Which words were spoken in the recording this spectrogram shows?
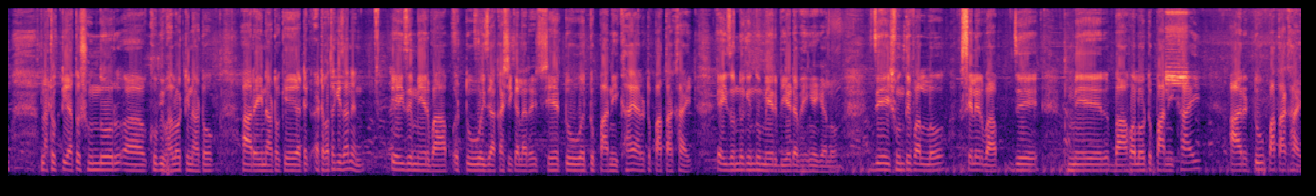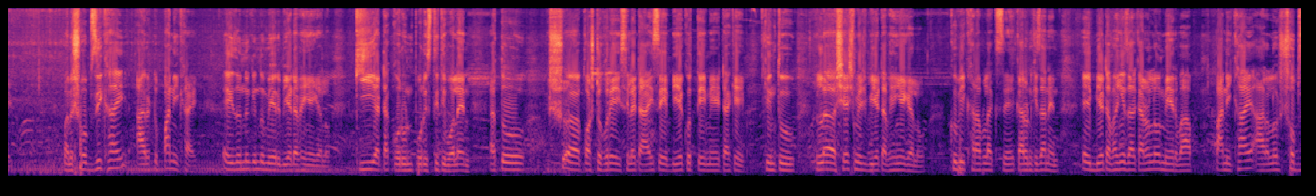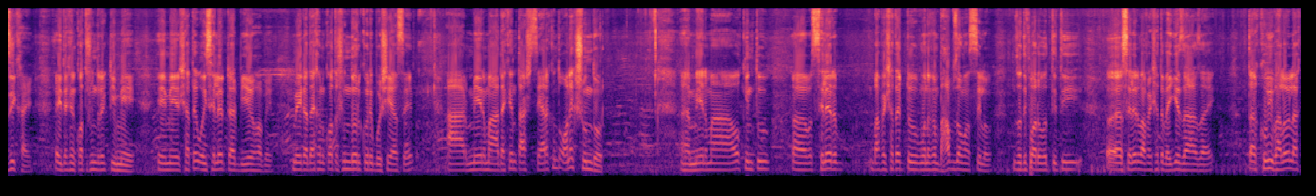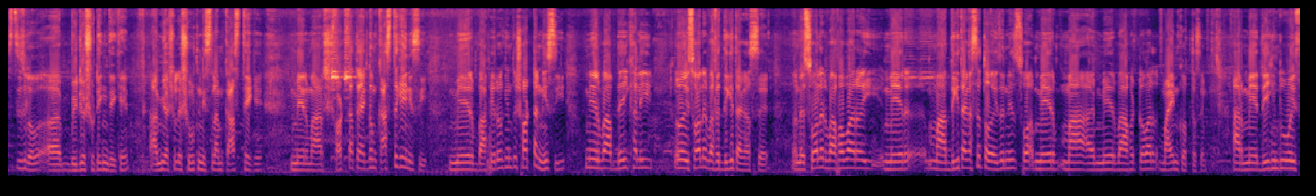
নাটকটি এত সুন্দর খুবই ভালো একটি নাটক। আর এই নাটকে একটা কথা কি জানেন? এই যে মেয়ের বাপ একটু ওই যে আকাশি কালারের সে একটু একটু পানি খায় আর একটু পাতা খায়, এই জন্য কিন্তু মেয়ের বিয়েটা ভেঙে গেল। যে শুনতে পারল ছেলের বাপ যে মেয়ের বাপ হলো একটু পানি খায় আর একটু পাতা খায়। মানে সবজি খায় আর একটু পানি খায়। এই জন্য কিন্তু মেয়ের বিয়েটা ভেঙে গেল। কি একটা করুণ পরিস্থিতি বলেন? এত কষ্ট করে এই ছেলেটা আইসে বিয়ে করতে এই মেয়েটাকে, কিন্তু শেষমেশ বিয়েটা ভেঙে গেল। খুবই খারাপ লাগছে, কারণ কি জানেন? এই বিয়েটা ভেঙে যাওয়ার কারণ হলো মেয়ের বাপ পানি খায় আর হলো সবজি খায়। এই দেখেন কত সুন্দর একটি মেয়ে। এই মেয়ের সাথে ওই ছেলেটার বিয়ে হবে। মেয়েটা দেখেন কত সুন্দর করে বসে আছে। আর মেয়ের মা দেখেন তার চেহারা কিন্তু অনেক সুন্দর। মেয়ের মাও কিন্তু ছেলের বাপের সাথে একটু মনে করেন ভাব জমাচ্ছিল। যদি পরবর্তীতে ছেলের বাপের সাথে বাইকে যাওয়া যায়, তা খুবই ভালো লাগতেছিল ভিডিও শুটিং দেখে। আমি আসলে শ্যুট নিছিলাম কাছ থেকে। মেয়ের মার শটটা তো একদম কাছ থেকেই নিছি। মেয়ের বাপেরও কিন্তু শটটা নিছি। মেয়ের বাপ দেই খালি ওই সোয়ালের বাপের দিকে তাকাচ্ছে। মানে সোয়ালের বাপ আবার ওই মেয়ের মার দিকে তাকাচ্ছে তো, এই জন্য মেয়ের মা, মেয়ের বাপ একটু আবার মাইন্ড করতেছে। আর মেয়ের দিকে কিন্তু ওই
